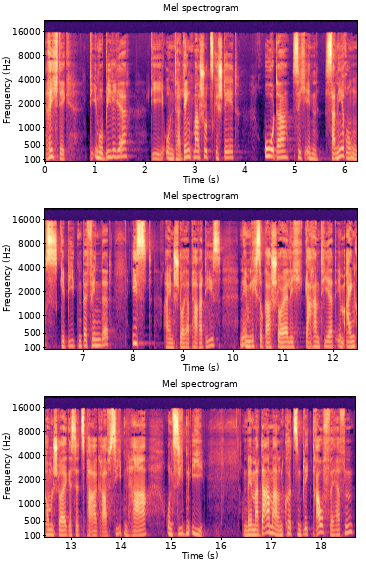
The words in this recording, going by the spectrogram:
Richtig, die Immobilie, die unter Denkmalschutz gesteht oder sich in Sanierungsgebieten befindet, ist ein Steuerparadies, nämlich sogar steuerlich garantiert im Einkommensteuergesetz Paragraph 7h und 7i. Und wenn wir da mal einen kurzen Blick drauf werfen,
